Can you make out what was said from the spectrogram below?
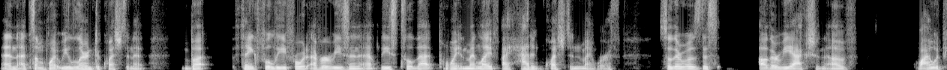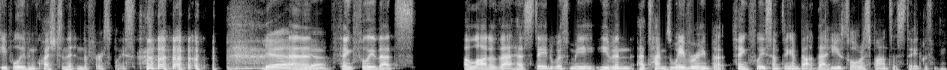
And at some point, we learn to question it. But thankfully, for whatever reason, at least till that point in my life, I hadn't questioned my worth. So there was this other reaction of why would people even question it in the first place? yeah. And yeah. thankfully that's a lot of that has stayed with me, even at times wavering, but thankfully something about that youthful response has stayed with me.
